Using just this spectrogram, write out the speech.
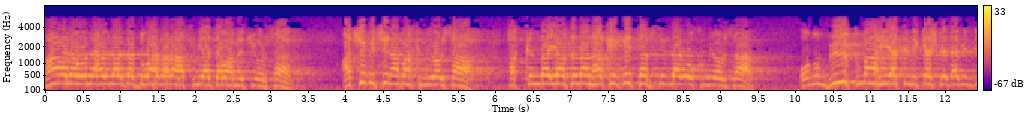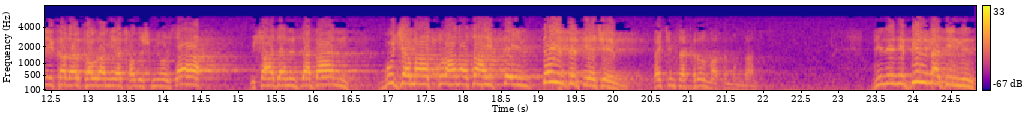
hala onu evlerde duvarlara asmaya devam ediyorsa, açıp içine bakmıyorsa, hakkında yazılan hakiki tefsirler okumuyorsa, onun büyük mahiyetini keşfedebildiği kadar kavramaya çalışmıyorsa, müsaadenizle ben bu cemaat Kur'an'a sahip değil, değildir diyeceğim. Ve kimse kırılmasın bundan. Dilini bilmediğiniz,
